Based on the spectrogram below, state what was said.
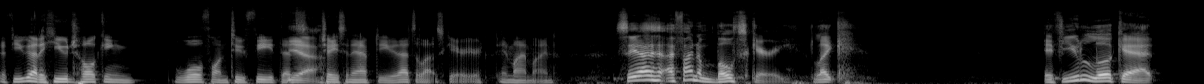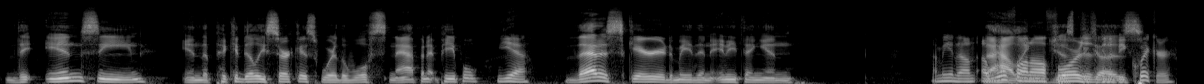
if you got a huge hulking wolf on two feet that's Yeah. chasing after you, that's a lot scarier in my mind. See, I, I find them both scary. Like, if you look at the end scene in the Piccadilly Circus where the wolf's snapping at people, Yeah. that is scarier to me than anything in I mean, on, a wolf Howling, on all fours is going to be quicker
